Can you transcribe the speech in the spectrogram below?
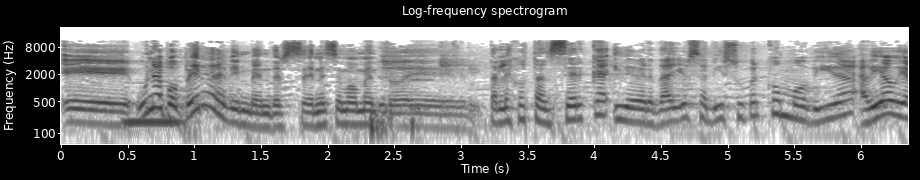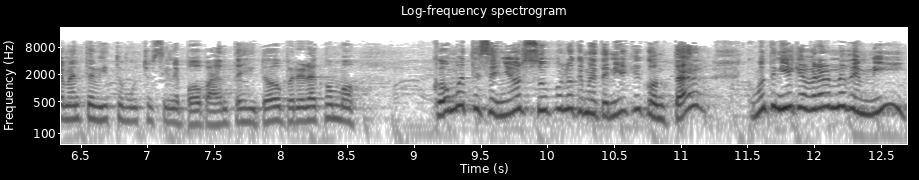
eh, una popera de Wim Wenders en ese momento, de tan lejos, tan cerca, y de verdad yo salí súper conmovida. Había obviamente visto mucho cine pop antes y todo, pero era como, ¿cómo este señor supo lo que me tenía que contar? ¿Cómo tenía que hablarme de mí?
